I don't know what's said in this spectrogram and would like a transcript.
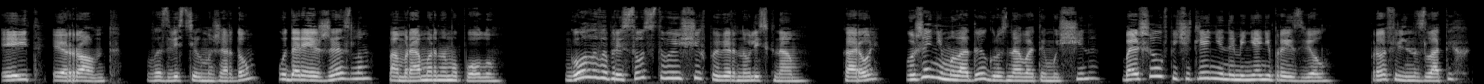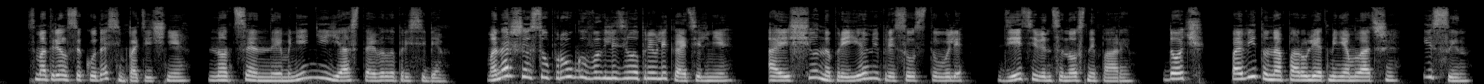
Эйт Эйранд», — возвестил мажордом, ударяя жезлом по мраморному полу. Головы присутствующих повернулись к нам. Король, уже не молодой грузноватый мужчина, большого впечатления на меня не произвел. Профиль на золотых смотрелся куда симпатичнее, но ценное мнение я оставила при себе. Монаршая супруга выглядела привлекательнее, а еще на приеме присутствовали дети венценосной пары. Дочь, по виду на пару лет меня младше, и сын,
